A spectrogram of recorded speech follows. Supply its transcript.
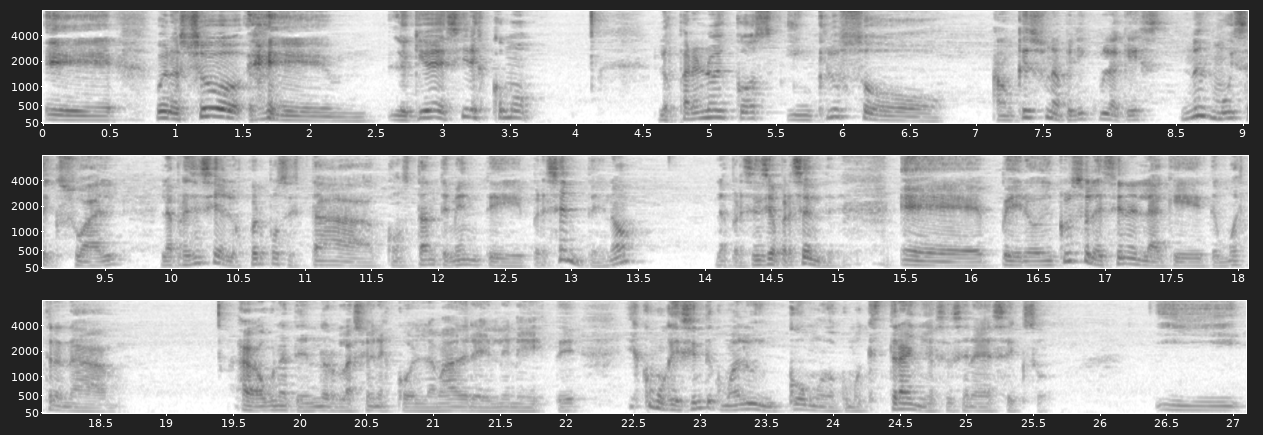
Eh, bueno, yo eh, lo que iba a decir es como los paranoicos, incluso aunque es una película que es, no es muy sexual, la presencia de los cuerpos está constantemente presente, ¿no? La presencia presente. Eh, pero incluso la escena en la que te muestran a, a una teniendo relaciones con la madre del nene este, es como que se siente como algo incómodo, como extraño esa escena de sexo. Y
